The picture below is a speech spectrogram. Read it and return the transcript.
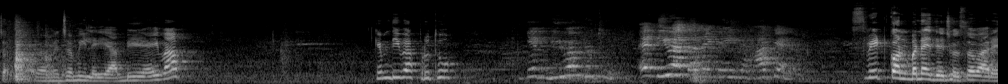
ચાલો હવે અમે જમી લઈએ. આ બે આવ્યા. કેમ દીવા પૃથુ? કેમ દીવા પૃથુ? એ દીવા તને કઈ હા કે સ્વીટ કોર્ન બનાવી દેજો સવારે.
